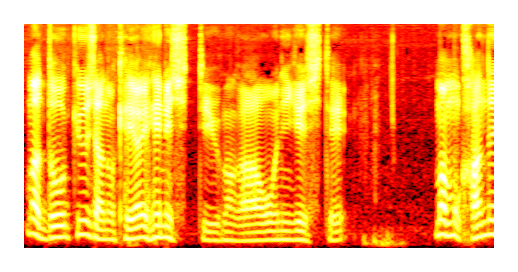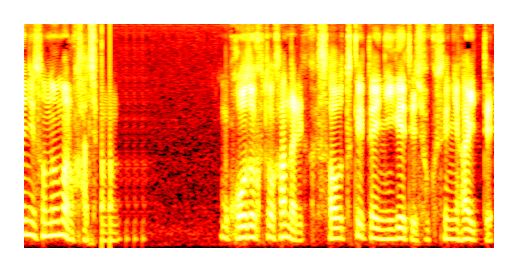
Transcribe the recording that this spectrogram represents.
まあ同級者のケアイヘネシっていう馬が大逃げしてまあもう完全にその馬の勝ちパン。もう後続とかなり差をつけて逃げて直線に入って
